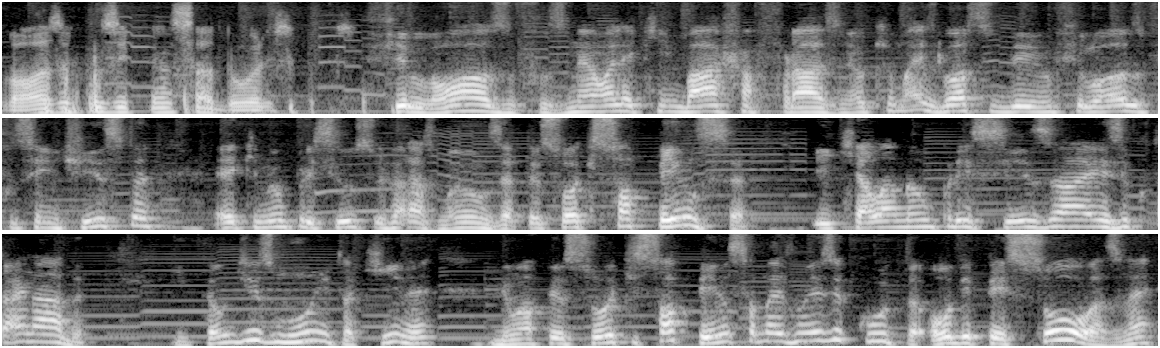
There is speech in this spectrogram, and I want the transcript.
Filósofos e pensadores. Filósofos, né? Olha aqui embaixo a frase, né? O que eu mais gosto de um filósofo cientista é que não precisa sujar as mãos, é a pessoa que só pensa e que ela não precisa executar nada. Então diz muito aqui, né, de uma pessoa que só pensa, mas não executa, ou de pessoas, né,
